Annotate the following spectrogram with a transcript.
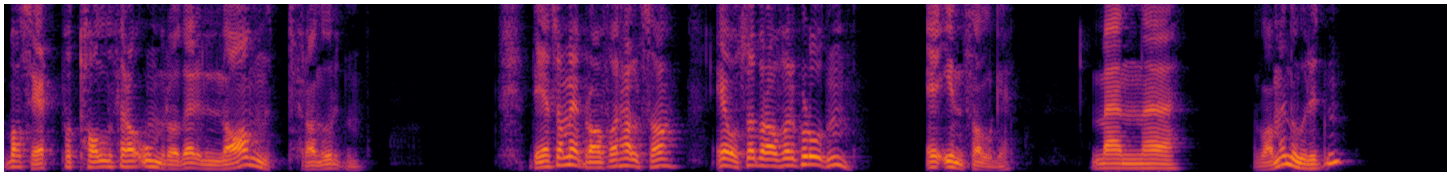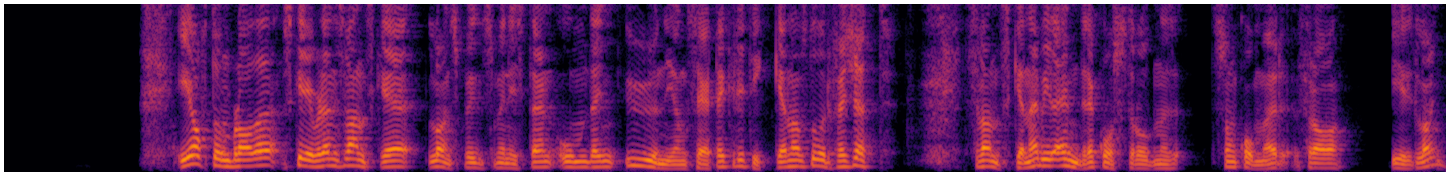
basert på tall fra områder langt fra Norden. Det som er bra for helsa, er også bra for kloden, er innsalget. Men eh, hva med Norden? I Aftonbladet skriver den svenske landsbygdsministeren om den unyanserte kritikken av storfekjøtt. Svenskene vil endre kostrådene som kommer fra Irland,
